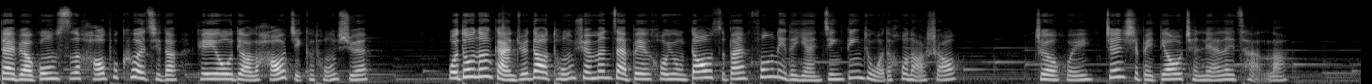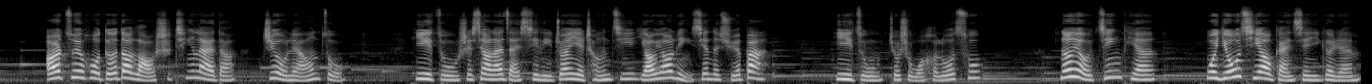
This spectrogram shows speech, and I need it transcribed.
代表公司毫不客气地 KO 掉了好几个同学。我都能感觉到同学们在背后用刀子般锋利的眼睛盯着我的后脑勺，这回真是被貂蝉连累惨了。而最后得到老师青睐的只有两组，一组是向来在系里专业成绩遥遥领先的学霸，一组就是我和罗苏。能有今天，我尤其要感谢一个人，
